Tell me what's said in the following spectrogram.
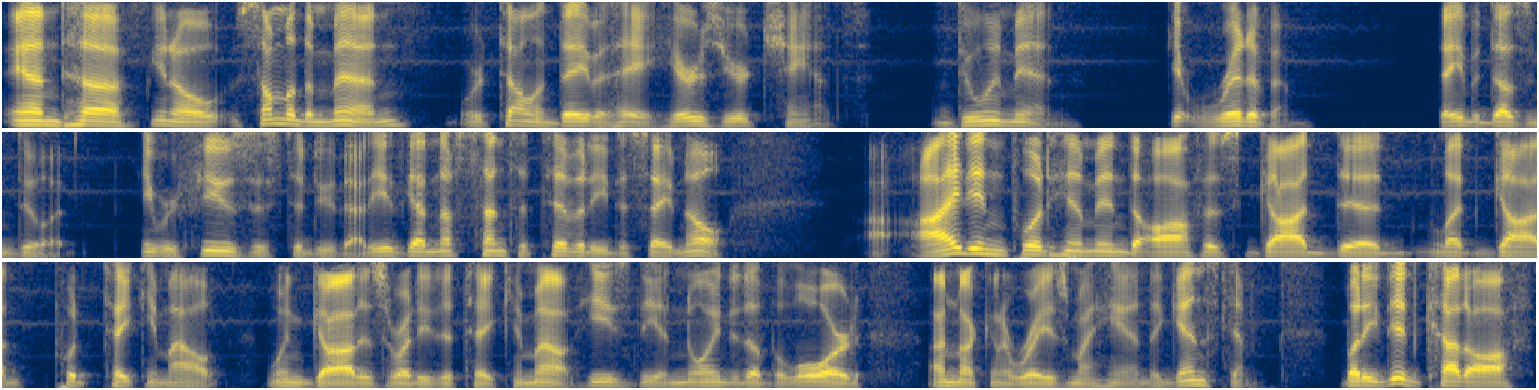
And, uh, you know, some of the men were telling David, hey, here's your chance. Do him in, get rid of him. David doesn't do it. He refuses to do that. He's got enough sensitivity to say, no, I didn't put him into office. God did. Let God put take him out when God is ready to take him out. He's the anointed of the Lord. I'm not going to raise my hand against him. But he did cut off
